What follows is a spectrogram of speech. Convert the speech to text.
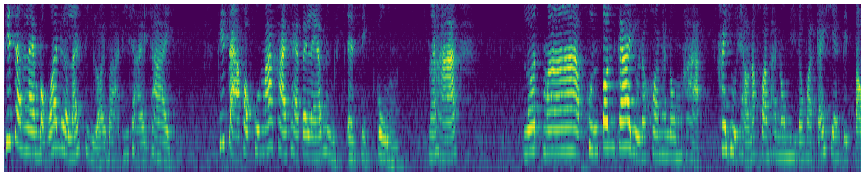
พี่จันแรมบอกว่าเดือนละ 400 บาทที่ใช้ใช่ พี่จ๋าขอบคุณมากค่ะแชร์ไปแล้วหนึ่งสิบกลุ่มนะคะเลิศมากคุณต้นกล้าอยู่นครพนมค่ะ ใครอยู่แถวนครพนมอยู่จังหวัดใกล้เคียงติดต่อ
